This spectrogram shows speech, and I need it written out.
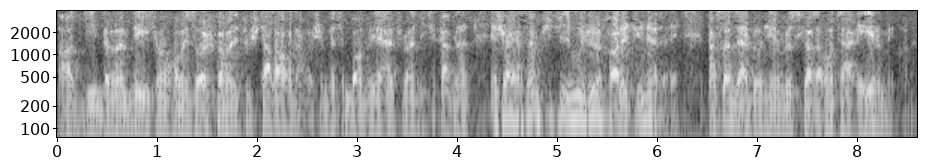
عادی به من بگی که من می‌خوام ازدواج کنم ولی توش طلاق نباشه مثل بانوی ارجمندی که قبلا اشاره اصلا چیزی وجود خارجی نداره. مثلا در دنیا امروز که آدم ها تغییر می‌کنن.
